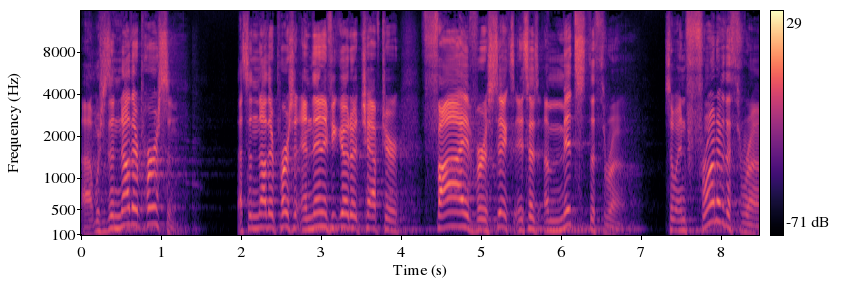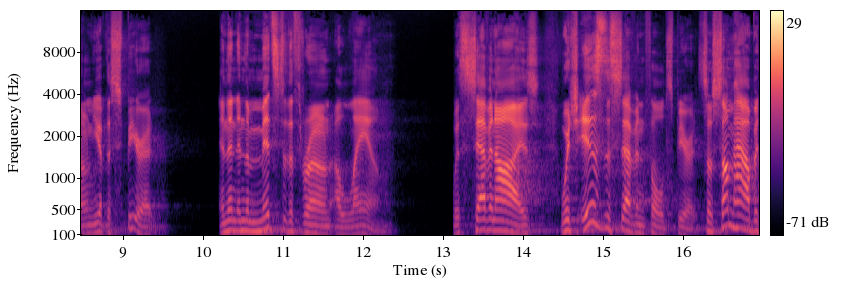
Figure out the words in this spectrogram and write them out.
uh, which is another person. That's another person. And then if you go to chapter 5, verse 6, it says, amidst the throne. So in front of the throne, you have the Spirit, and then in the midst of the throne, a lamb with seven eyes, which is the sevenfold Spirit. So somehow, but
